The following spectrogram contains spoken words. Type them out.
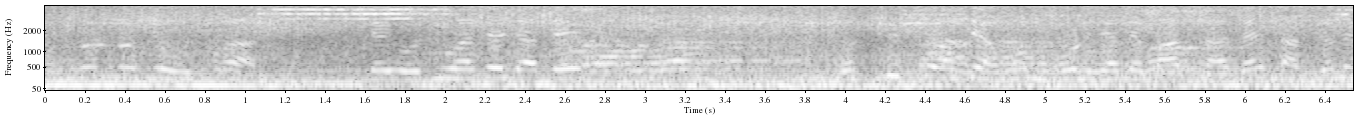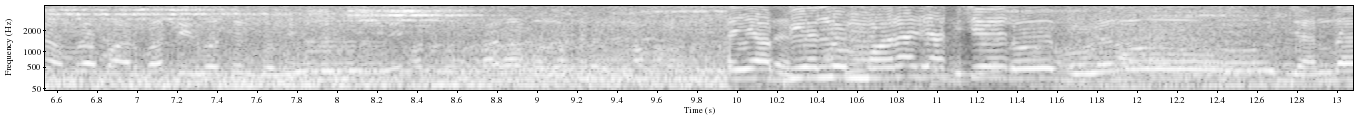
অন্যান্য যে অজুহাত সেই অজুহাতে যাতে অস্তিত্ব আছে এমন ভোট যাতে বাদ না যায় তার জন্য আমরা বারবার নির্বাচন কমিশনের সঙ্গে আলাপ বিএলও মারা যাচ্ছে বিএলও যারা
